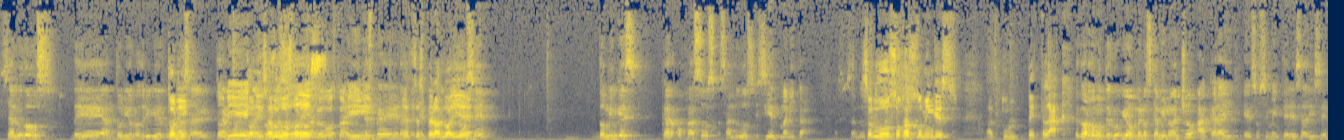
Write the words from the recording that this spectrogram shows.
Saludos de Antonio Rodríguez. Tony. Rutaza, el Tony. K42. Tony, saludos, Tony. Saludos, Tony. Ahí te esperan Ya está esperando ahí, K42, ¿eh? Domínguez Car Ojazos, saludos 100 manita. Saludos, Ojazos Domínguez. A Tulpetlac. Eduardo Monterrubio, menos camino ancho. Ah, caray, eso sí me interesa, dice.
